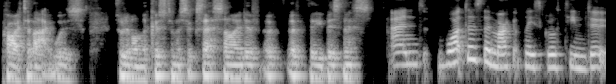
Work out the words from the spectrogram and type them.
prior to that, it was sort of on the customer success side of, of, of the business. And what does the marketplace growth team do?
